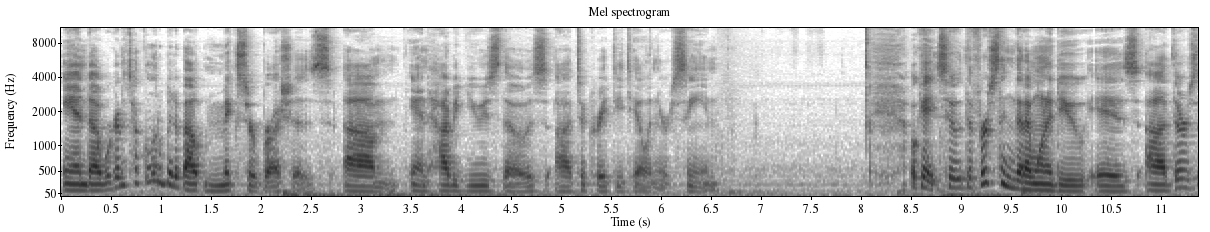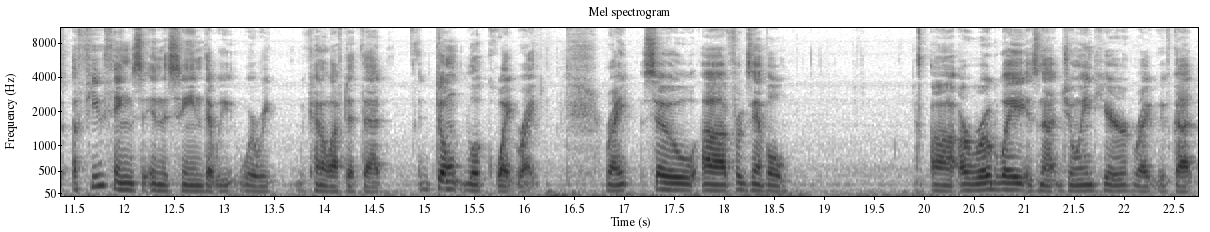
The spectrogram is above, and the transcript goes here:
And uh, we're going to talk a little bit about mixer brushes um, and how to use those uh, to create detail in your scene. Okay, so the first thing that I want to do is uh, there's a few things in the scene that we where we, kind of left it that don't look quite right, right? So, uh, for example, uh, our roadway is not joined here, right? We've got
